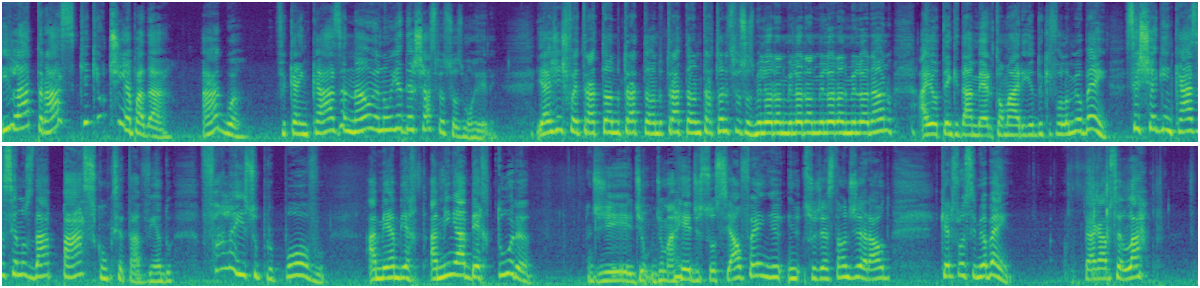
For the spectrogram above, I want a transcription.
E lá atrás, o que, que eu tinha para dar? Água? Ficar em casa? Não, eu não ia deixar as pessoas morrerem. E aí a gente foi tratando, tratando, tratando, tratando as pessoas, melhorando, melhorando, melhorando, melhorando. Aí eu tenho que dar mérito ao marido que falou: meu bem, você chega em casa, você nos dá a paz com o que você está vendo. Fala isso pro povo. A minha, a minha abertura de, de, de uma rede social foi em, em, sugestão de Geraldo, que ele falou assim: meu bem, pegava o celular,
